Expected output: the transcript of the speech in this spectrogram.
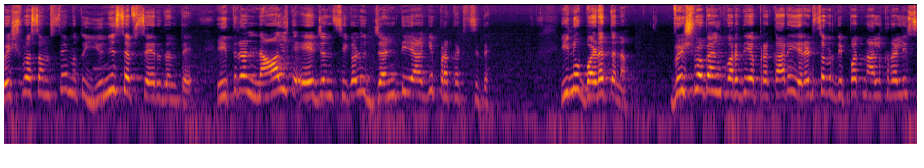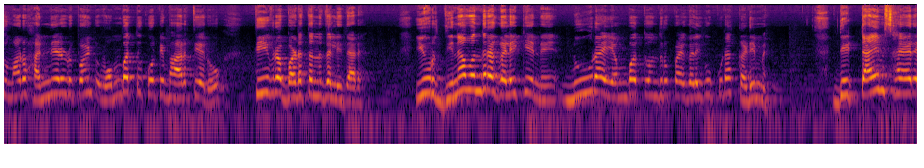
ವಿಶ್ವಸಂಸ್ಥೆ ಮತ್ತು ಯುನಿಸೆಫ್ ಸೇರಿದಂತೆ ಇತರ ನಾಲ್ಕು ಏಜೆನ್ಸಿಗಳು ಜಂಟಿಯಾಗಿ ಪ್ರಕಟಿಸಿದೆ. ಇನ್ನು ಬಡತನ. ವಿಶ್ವ ಬ್ಯಾಂಕ್ ವರದಿಯ ಪ್ರಕಾರ ಎರಡು ಸಾವಿರದ ಇಪ್ಪತ್ನಾಲ್ಕರಲ್ಲಿ ಸುಮಾರು ಹನ್ನೆರಡು ಪಾಯಿಂಟ್ ಒಂಬತ್ತು ಕೋಟಿ ಭಾರತೀಯರು ತೀವ್ರ ಬಡತನದಲ್ಲಿದ್ದಾರೆ. ಇವರು ದಿನವೊಂದರ ಗಳಿಕೆಯೇ ನೂರ ಎಂಬತ್ತೊಂದು ರೂಪಾಯಿಗಳಿಗೂ ಕೂಡ ಕಡಿಮೆ. ದಿ ಟೈಮ್ಸ್ ಹೈಯರ್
